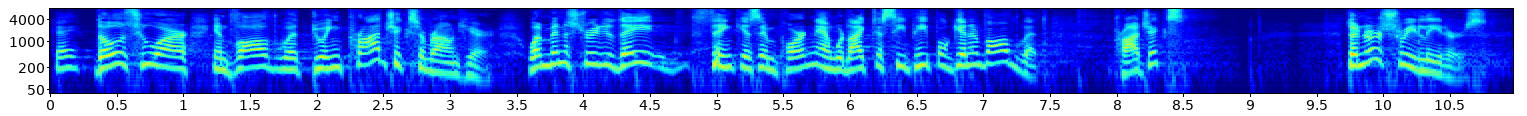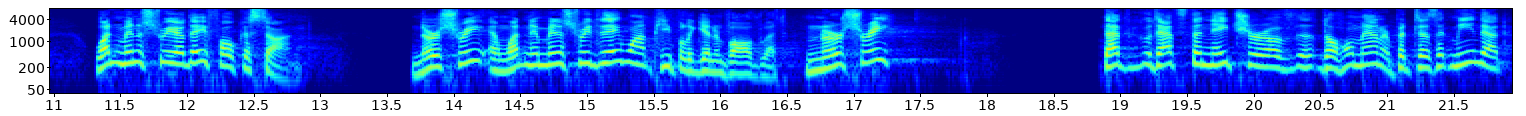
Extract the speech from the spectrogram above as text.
Okay, those who are involved with doing projects around here, what ministry do they think is important and would like to see people get involved with? Projects? The nursery leaders, What ministry are they focused on? Nursery. And what ministry do they want people to get involved with? Nursery. That, that's the nature of the, the whole matter. But does it mean that,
